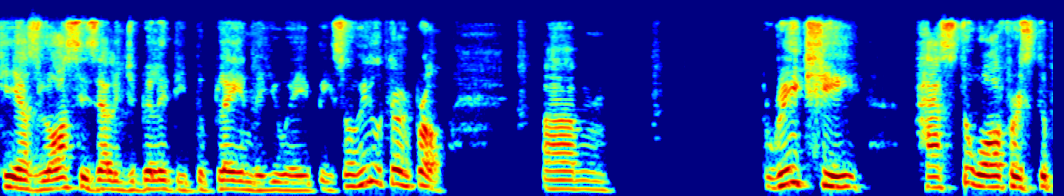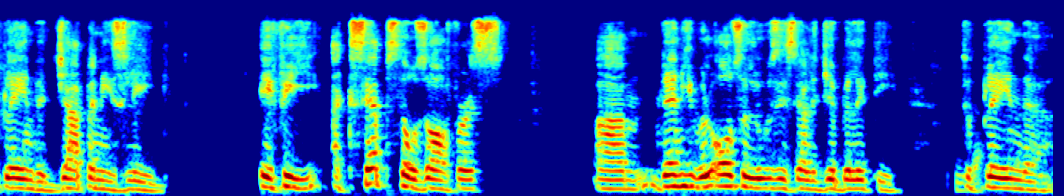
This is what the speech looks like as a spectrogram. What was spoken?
he has lost his eligibility to play in the UAAP. So he'll turn pro. Um, Ricci has two offers to play in the Japanese league. If he accepts those offers, um, then he will also lose his eligibility to play in the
